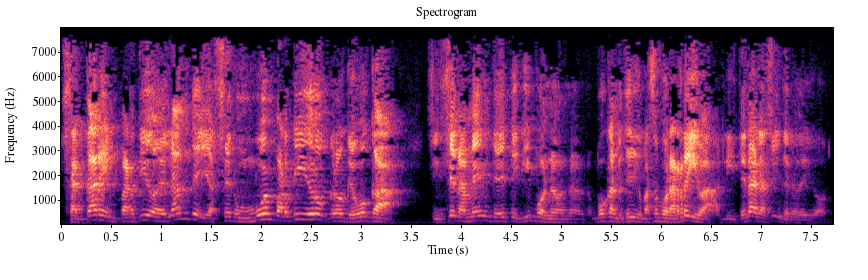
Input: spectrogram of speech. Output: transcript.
sacar el partido adelante y hacer un buen partido. Creo que Boca, sinceramente, este equipo, no, Boca lo tiene que pasar por arriba, literal así te lo digo.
